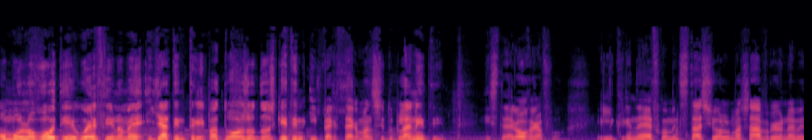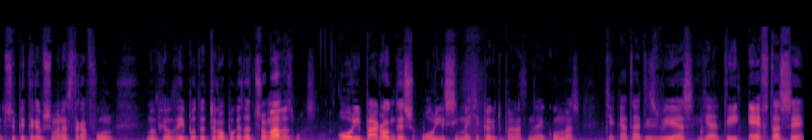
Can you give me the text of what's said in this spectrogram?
Ομολογώ ότι εγώ ευθύνομαι για την τρύπα του όζοντος και την υπερθέρμανση του πλανήτη. Ιστερόγραφο. Ειλικρινά εύχομαι τη στάση όλων μας αύριο να μην τους επιτρέψουμε να στραφούν με οποιονδήποτε τρόπο κατά της ομάδας μας. Όλοι οι παρόντες, όλοι οι σύμμαχοι υπέρ του Παναθηναϊκού μας και κατά της βίας, γιατί έφτασε η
